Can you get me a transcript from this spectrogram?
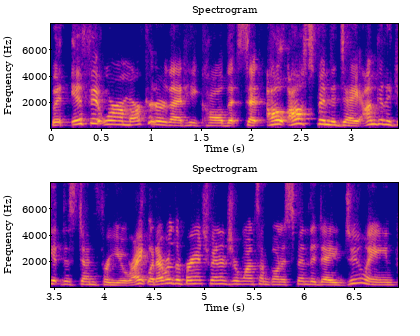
But if it were a marketer that he called that said, Oh, I'll spend the day, I'm going to get this done for you, right? Whatever the branch manager wants, I'm going to spend the day doing,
